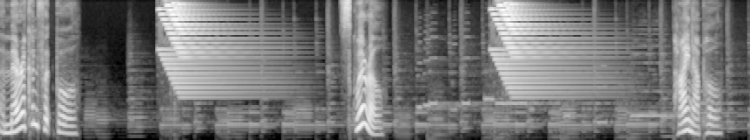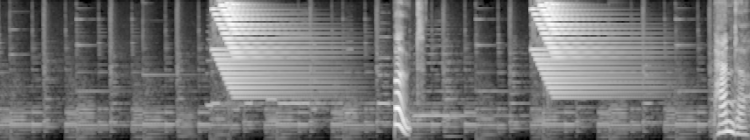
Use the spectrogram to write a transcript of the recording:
American football. Squirrel. Pineapple. Boat. Panda.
